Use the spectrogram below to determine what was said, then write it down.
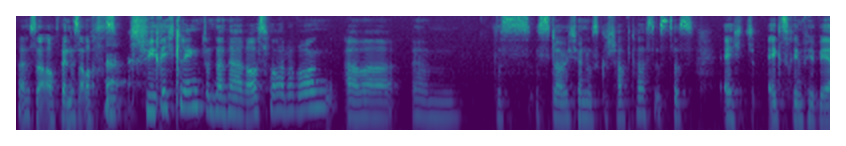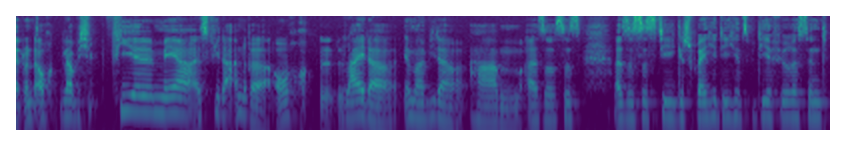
Also auch wenn es auch ja. schwierig klingt und eine Herausforderung, aber ähm, das ist, glaube ich, wenn du es geschafft hast, ist das echt extrem viel wert. Und auch, glaube ich, viel mehr als viele andere auch leider immer wieder haben. Also es ist, also es ist die Gespräche, die ich jetzt mit dir führe, sind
